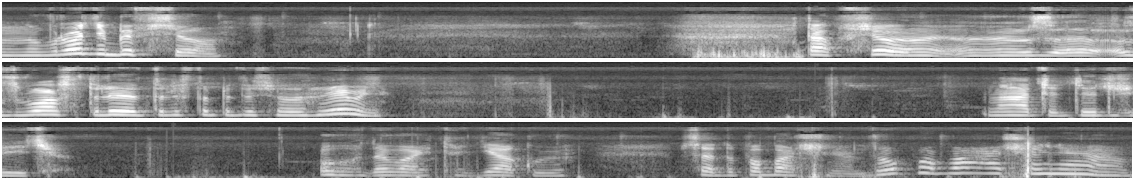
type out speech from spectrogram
ну вроде бы все. Так, все, з, з вас три- 350 гривень. Нате, держіть. О, давайте, дякую. Все, до побачення. До побачення.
